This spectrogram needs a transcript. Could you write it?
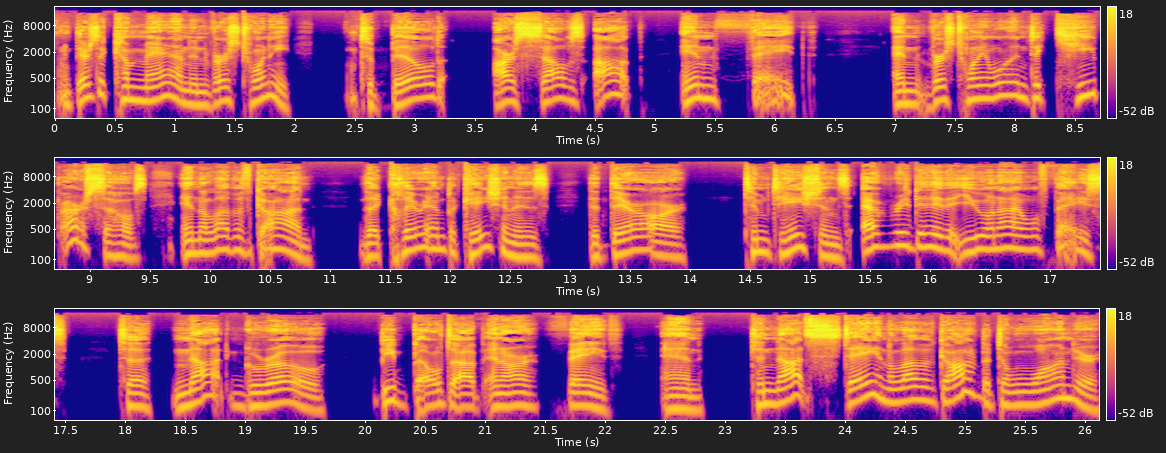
Like there's a command in verse 20 to build ourselves up in faith. And verse 21 to keep ourselves in the love of God. The clear implication is that there are temptations every day that you and I will face to not grow, be built up in our faith, and to not stay in the love of God, but to wander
